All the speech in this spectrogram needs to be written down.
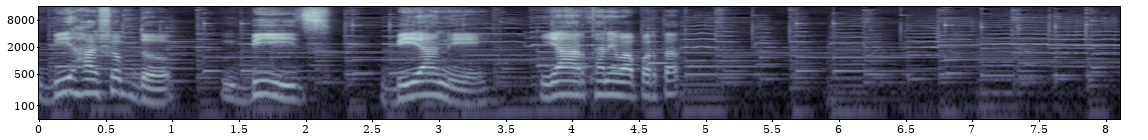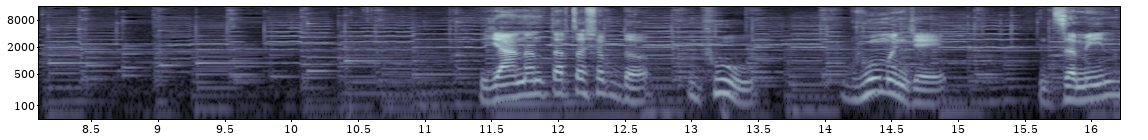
बी हा शब्द बीज बियाणे या अर्थाने वापरतात. यानंतरचा शब्द भू. भू म्हणजे जमीन.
